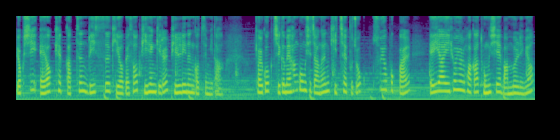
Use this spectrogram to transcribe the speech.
역시 에어캡 같은 리스 기업에서 비행기를 빌리는 것입니다. 결국 지금의 항공시장은 기체 부족, 수요 폭발, AI 효율화가 동시에 맞물리며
